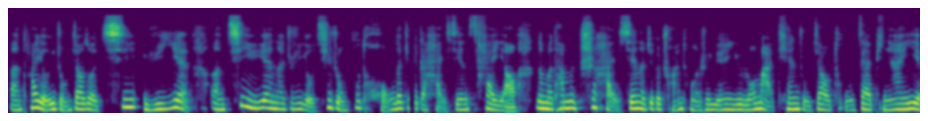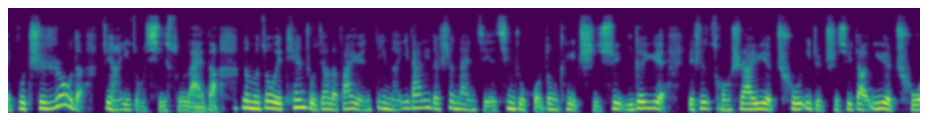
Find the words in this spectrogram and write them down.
嗯，它有一种叫做七鱼宴。嗯，七鱼宴呢，就是有七种不同的这个海鲜菜肴。那么他们吃海鲜的这个传统呢，是源于罗马天主教徒在平安夜不吃肉的这样一种习俗来的。那么作为天主教的发源地呢，意大利的圣诞节庆祝活动可以持续一个月，也是从十二月初一直持续到一月初。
